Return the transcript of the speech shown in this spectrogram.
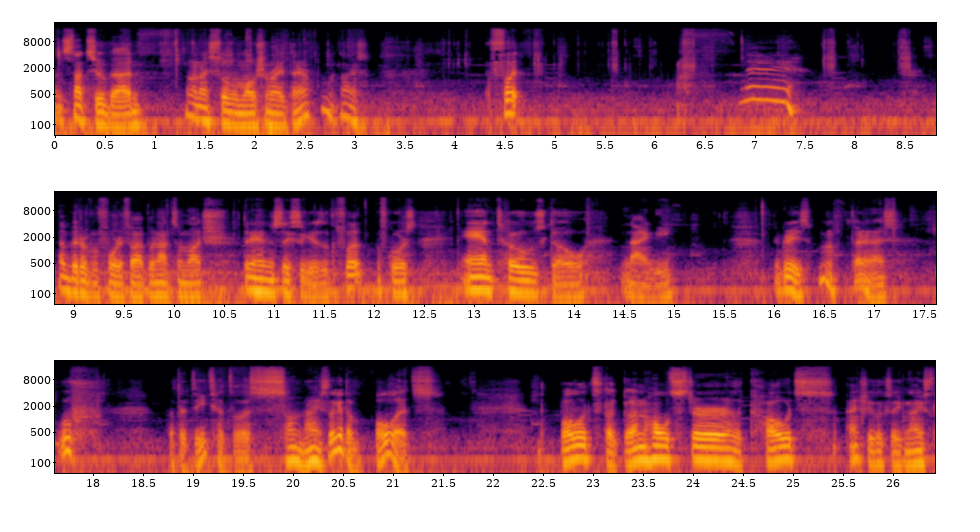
It's not too bad. Oh, nice swivel motion right there. Hmm, nice. Foot a bit of a 45, but not so much. 360 degrees of the foot, of course, and toes go 90 degrees. Hmm, very nice. Oof. But the detail is so nice. Look at the bullets. The bullets, the gun holster, the coats. Actually looks like nice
